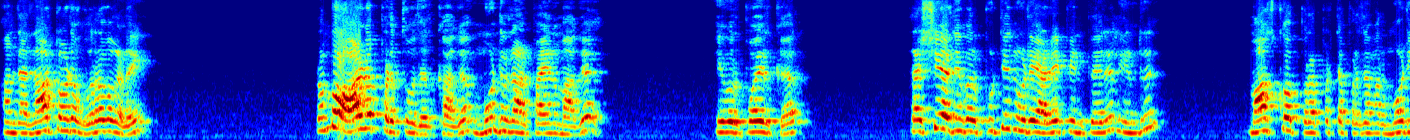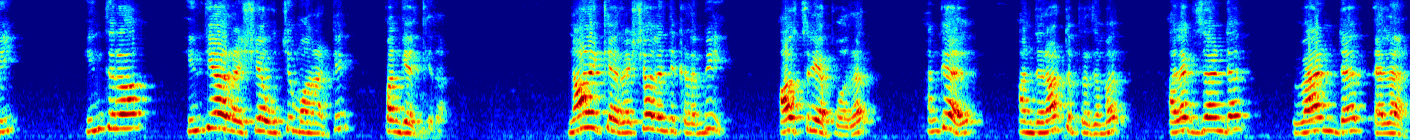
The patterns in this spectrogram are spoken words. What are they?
அந்த நாட்டோட உறவுகளை ரொம்ப ஆழப்படுத்துவதற்காக மூன்று நாள் பயணமாக இவர் போயிருக்கார். ரஷ்ய அதிபர் புட்டினுடைய அழைப்பின் பேரில் இன்று மாஸ்கோ புறப்பட்ட பிரதமர் மோடி இந்திரா இந்தியா ரஷ்யா உச்சி மாநாட்டில் பங்கேற்கிறார். நாளைக்கு ரஷ்யாவிலிருந்து கிளம்பி ஆஸ்திரியா போகிறார் அங்கே அந்த நாட்டு பிரதமர் அலெக்சாண்டர் வேண்டர் பெலன்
